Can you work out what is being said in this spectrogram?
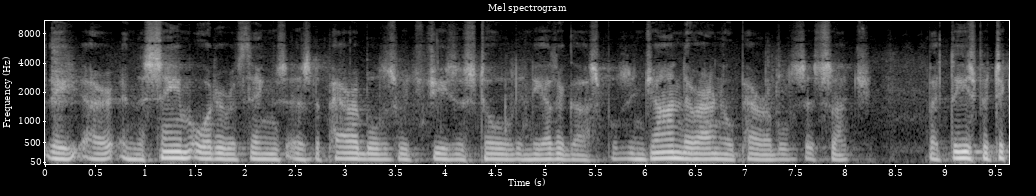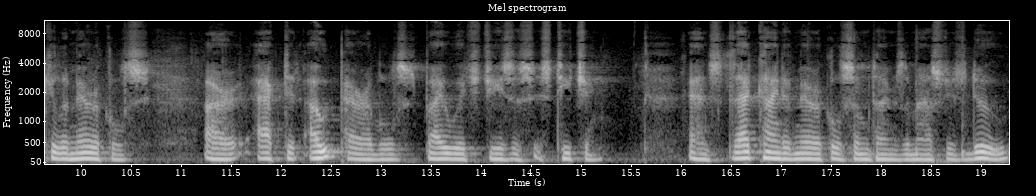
they are in the same order of things as the parables which Jesus told in the other Gospels. In John, there are no parables as such, but these particular miracles are acted out parables by which Jesus is teaching. And that kind of miracle sometimes the masters do.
